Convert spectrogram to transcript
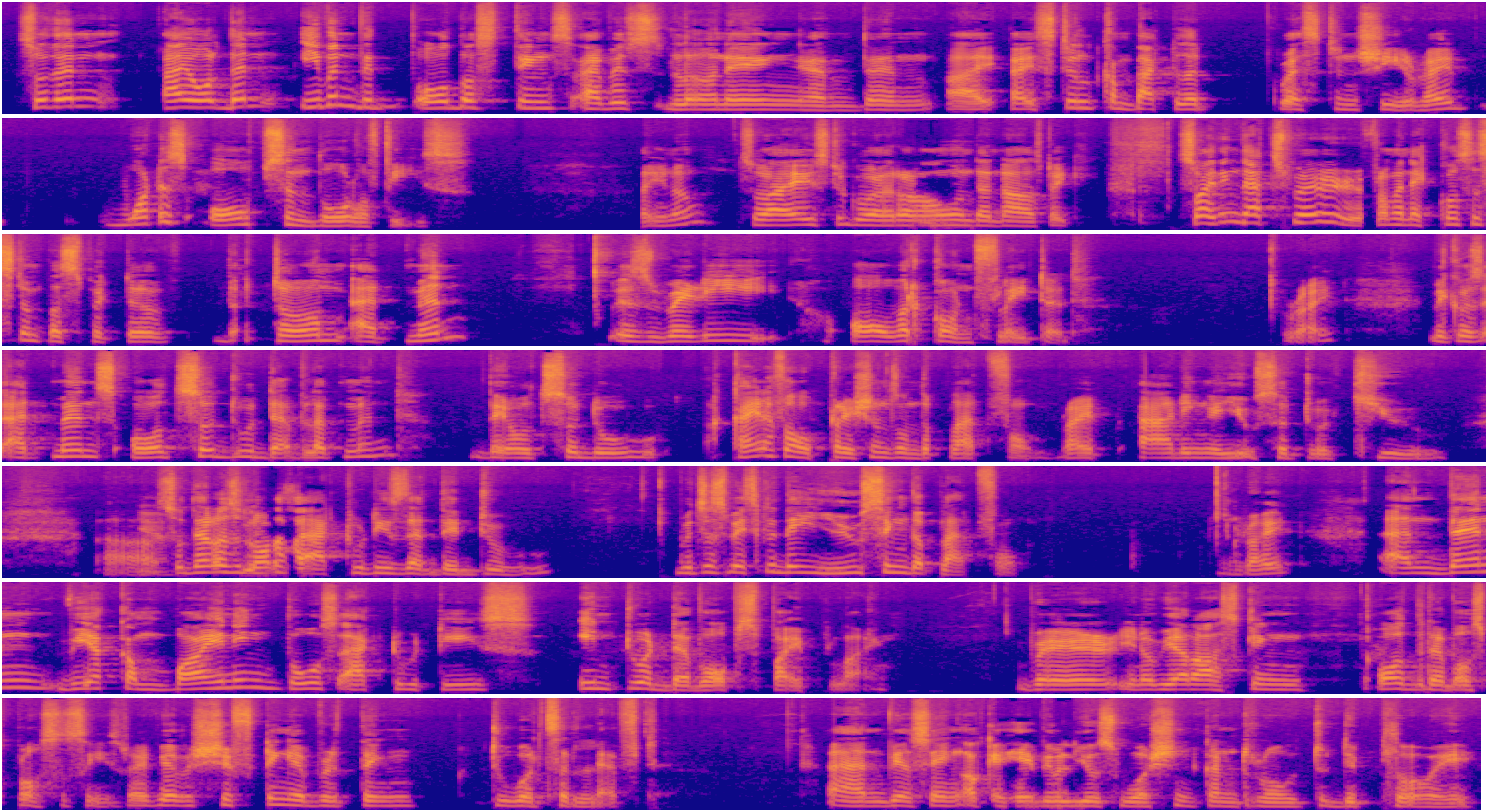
So then I all then even with all those things I was learning, and then I I still come back to that question, Xi right? What is ops in all of these? you know so i used to go around and ask like so i think that's where from an ecosystem perspective the term admin is very over conflated right because admins also do development they also do kind of operations on the platform right adding a user to a queue uh, yeah. so there is a lot of activities that they do which is basically they using the platform right and then we are combining those activities into a DevOps pipeline where you know we are asking all the DevOps processes, right? We are shifting everything towards the left. And we are saying, okay, hey, we will use version control to deploy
